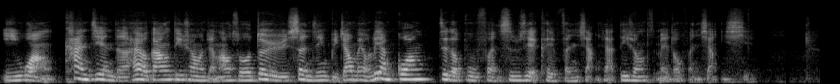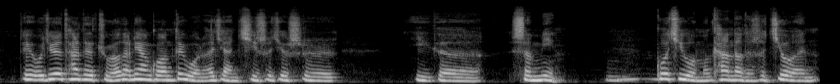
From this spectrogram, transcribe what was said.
以往看见的，还有刚刚弟兄有讲到说，对于圣经比较没有亮光这个部分，是不是也可以分享一下？弟兄姊妹都分享一些。对，我觉得它的主要的亮光对我来讲，其实就是一个生命。嗯过去我们看到的是救恩，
